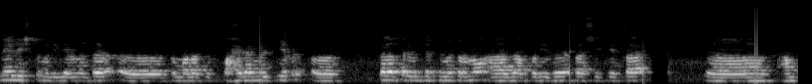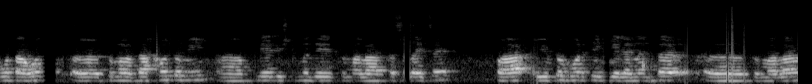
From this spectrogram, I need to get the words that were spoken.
प्लेलिस्टमध्ये गेल्यानंतर तुम्हाला ते पाहायला मिळतील. चला तर विद्यार्थी मित्रांनो आज आपण इथं तासिकेचा थांबवत आहोत. तुम्हाला दाखवतो मी. प्लेलिस्टमध्ये तुम्हाला कसं जायचंय. पहा युट्यूब वरती गेल्यानंतर तुम्हाला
